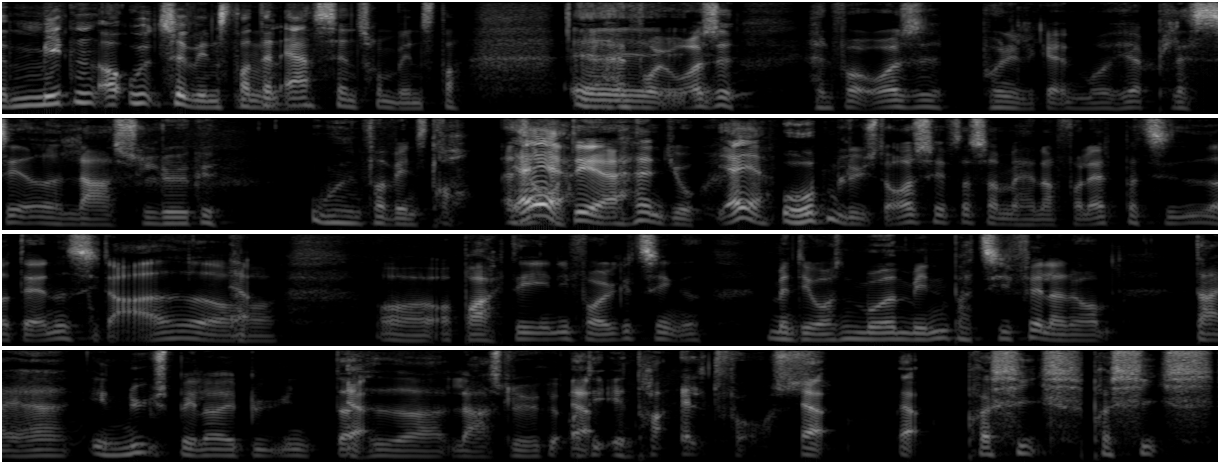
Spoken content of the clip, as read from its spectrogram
øh, midten og ud til venstre. Mm. Den er centrum-venstre. Ja, han får jo øh, også, han får også på en elegant måde her placeret Lars Lykke uden for Venstre. Altså, ja, ja. Og det er han jo ja, ja. åbenlyst også, eftersom han har forladt partiet og dannet sit eget og, ja. og, og, og bragt det ind i Folketinget. Men det er jo også en måde at minde partifælderne om, der er en ny spiller i byen, der ja. hedder Lars Løkke, og ja. det ændrer alt for os. Ja, ja præcis, præcis.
